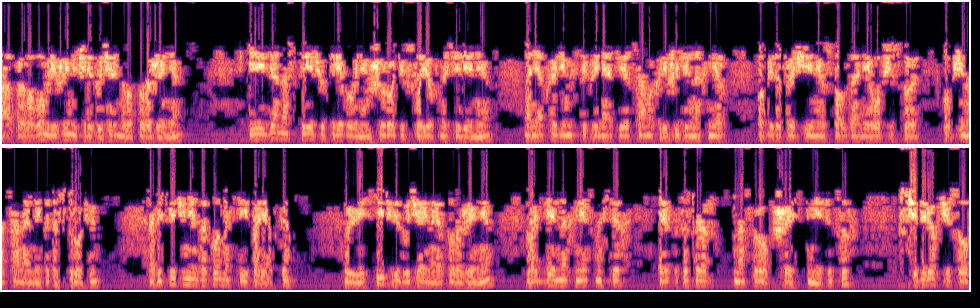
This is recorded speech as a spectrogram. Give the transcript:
о правовом режиме чрезвычайного положения и идя навстречу требованиям широких слоев населения о необходимости принятия самых решительных мер по предотвращению сползания общества к общенациональной катастрофе, обеспечение законности и порядка, ввести чрезвычайное положение – в отдельных местностях СССР на срок 6 месяцев с 4 часов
